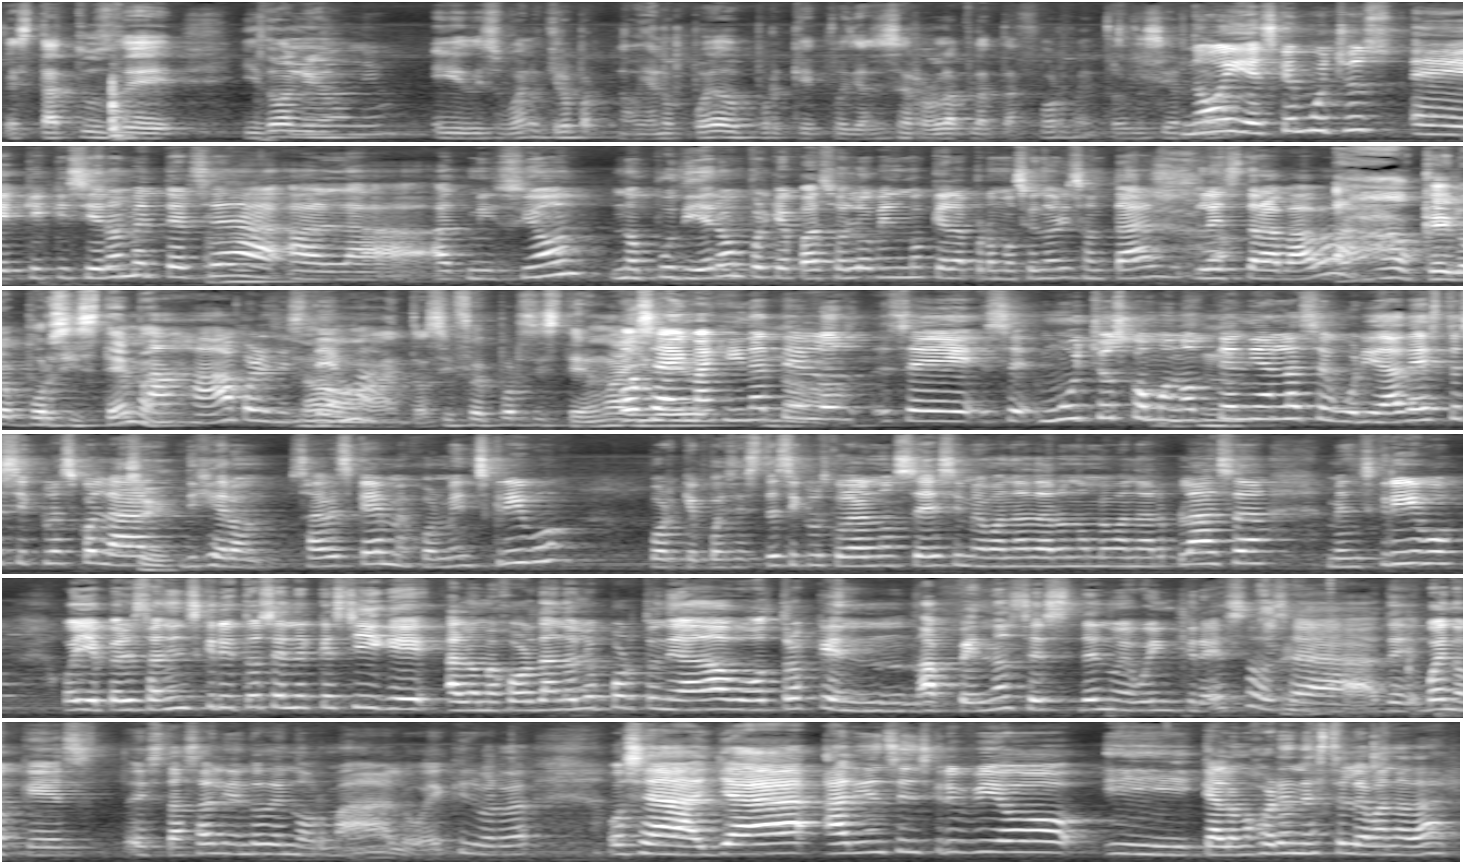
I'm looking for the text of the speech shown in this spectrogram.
estatus de idóneo, y dices, bueno, quiero, no, ya no puedo porque pues ya se cerró la plataforma, entonces cierto. No, y es que muchos eh, que quisieron meterse a, la admisión no pudieron porque pasó lo mismo que la promoción horizontal, les trababa. Ah, ok, lo, por sistema. Ajá, por el sistema. No, entonces sí fue por sistema. O sea, imagínate, los, se, muchos como no tenían la seguridad de este ciclo escolar, dijeron, ¿sabes qué? Mejor me inscribo porque pues este ciclo escolar no sé si me van a dar o no me van a dar plaza, me inscribo. Oye, pero están inscritos en el que sigue, a lo mejor dándole oportunidad a otro que apenas es de nuevo ingreso, o sea, de, bueno, que es, está saliendo de normal o X, ¿verdad? O sea, ya alguien se inscribió y que a lo mejor en este le van a dar.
